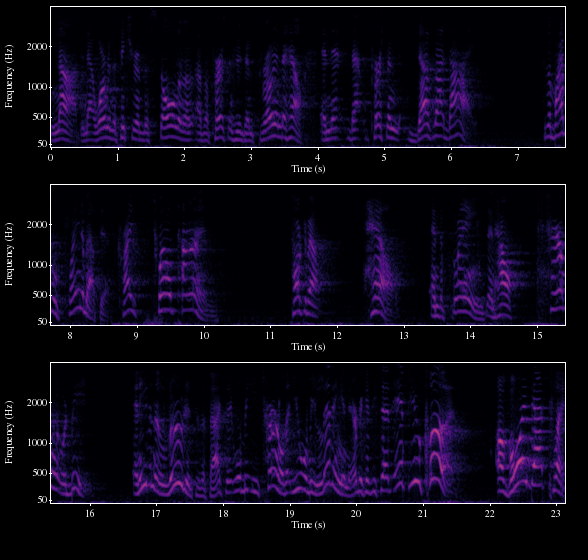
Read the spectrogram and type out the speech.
not. And that worm is a picture of the soul of a, of a person who's been thrown into hell. And that, that person does not die. So the Bible's plain about this. Christ, 12 times, talked about hell and the flames and how terrible it would be. And even alluded to the fact that it will be eternal, that you will be living in there, because he said, if you could avoid that place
